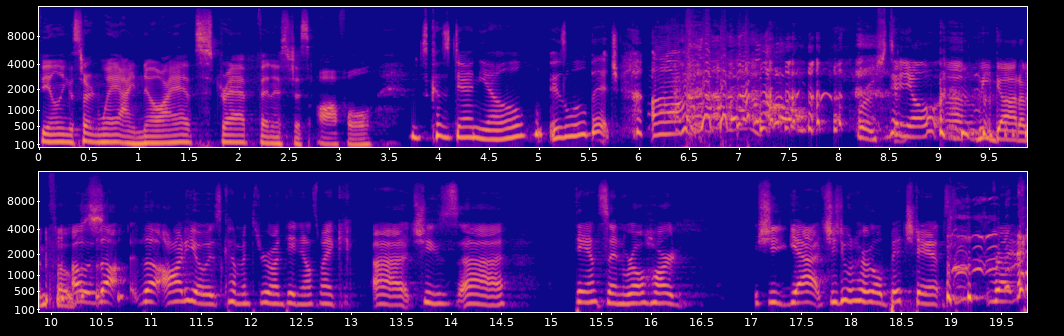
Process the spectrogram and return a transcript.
feeling a certain way, I know I have strep and it's just awful. it's because Danielle is a little bitch. Um, Roasted. Danielle, um, We got him, folks. oh the the audio is coming through on Danielle's mic. Uh, she's uh dancing real hard. She yeah, she's doing her little bitch dance. right.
